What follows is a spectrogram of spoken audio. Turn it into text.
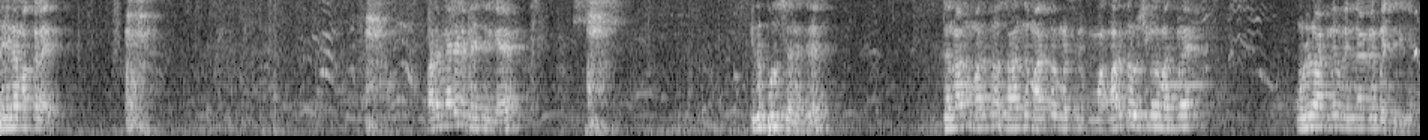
என்ன மக்களே. பல மேடையில் பேசியிருக்கேன். இது புதுசு எனக்கு. இத்தனை மருத்துவம் சார்ந்து மருத்துவ ம- மருத்துவ விஷயங்கள் மட்டுமே உள்நாட்டிலையும் வெளிநாட்டிலையும் பேசியிருக்கேன்.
